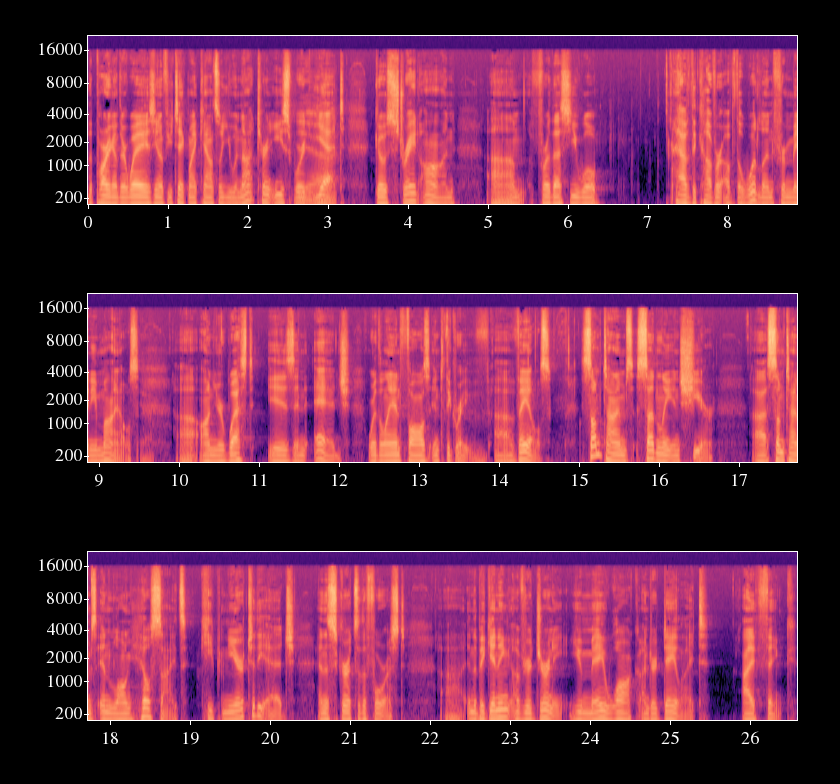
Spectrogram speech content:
the parting of their ways. You know, if you take my counsel, you will not turn eastward Yeah. yet. Go straight on, um, for thus you will have the cover of the woodland for many miles. Uh, on your west is an edge where the land falls into the great uh, vales, sometimes suddenly in sheer, uh, sometimes in long hillsides. Keep near to the edge and the skirts of the forest. Uh, in the beginning of your journey, you may walk under daylight. I think.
